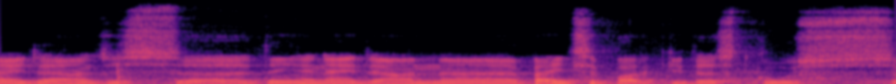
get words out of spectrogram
näide on siis, äh, teine näide on äh, päikseparkidest, kus,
